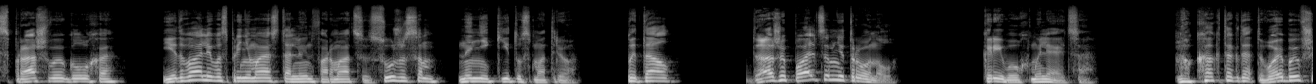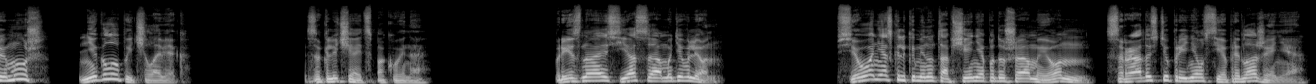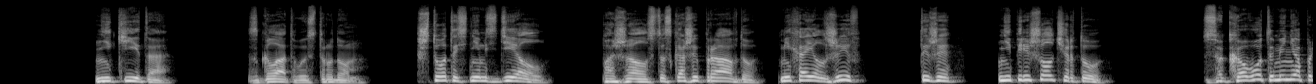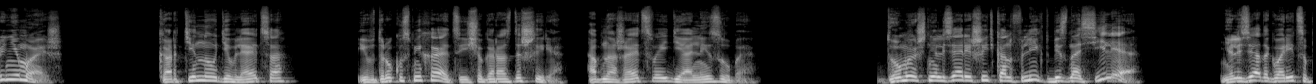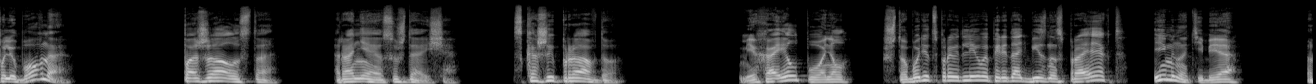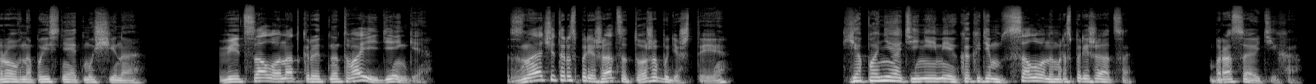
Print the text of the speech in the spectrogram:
Спрашиваю глухо, Едва ли воспринимаю остальную информацию с ужасом, на Никиту смотрю. Пытал? Даже пальцем не тронул. криво ухмыляется. «Но как тогда...» «Твой бывший муж не глупый человек», заключает спокойно. «Признаюсь, я сам удивлен. Всего несколько минут общения по душам, и он с радостью принял все предложения». «Никита!» Сглатываю с трудом. «Что ты с ним сделал? Пожалуйста, скажи правду. Михаил жив? Ты же не перешел черту?» «За кого ты меня принимаешь?» Картинно удивляется и вдруг усмехается еще гораздо шире, обнажает свои идеальные зубы. «Думаешь, нельзя решить конфликт без насилия? Нельзя договориться полюбовно?» «Пожалуйста», — роняю осуждающе. «Скажи правду». Михаил понял, что будет справедливо передать бизнес-проект именно тебе, ровно поясняет мужчина. Ведь салон открыт на твои деньги. Значит, распоряжаться тоже будешь ты. Я понятия не имею, как этим салоном распоряжаться. Бросаю тихо.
